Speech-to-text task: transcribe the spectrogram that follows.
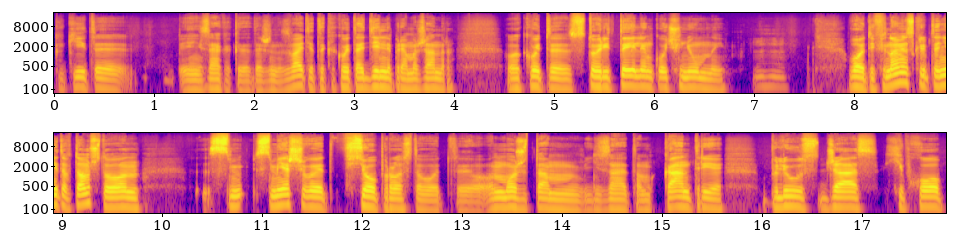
какие-то я не знаю, как это даже назвать, это какой-то отдельный прямо жанр, какой-то сторителлинг очень умный. Мгм. Вот, и феномен скриптонита в том, что он см- смешивает все просто, вот. э, Он может там, не знаю, там кантри, блюз, джаз, хип-хоп,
